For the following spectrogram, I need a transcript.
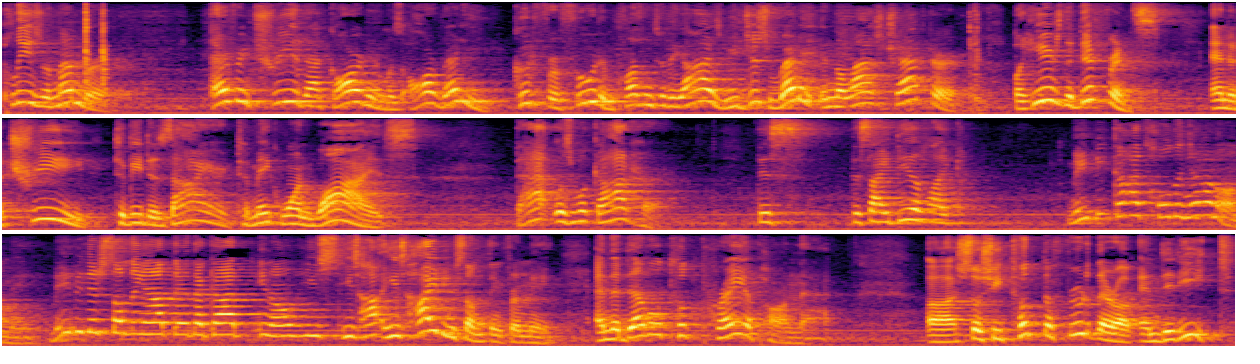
please remember, every tree of that garden was already good for food and pleasant to the eyes. We just read it in the last chapter. But here's the difference and a tree to be desired to make one wise. That was what got her. This, this idea of like, maybe God's holding out on me. Maybe there's something out there that God, you know, he's, he's, he's hiding something from me. And the devil took prey upon that. Uh, so she took the fruit thereof and did eat,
